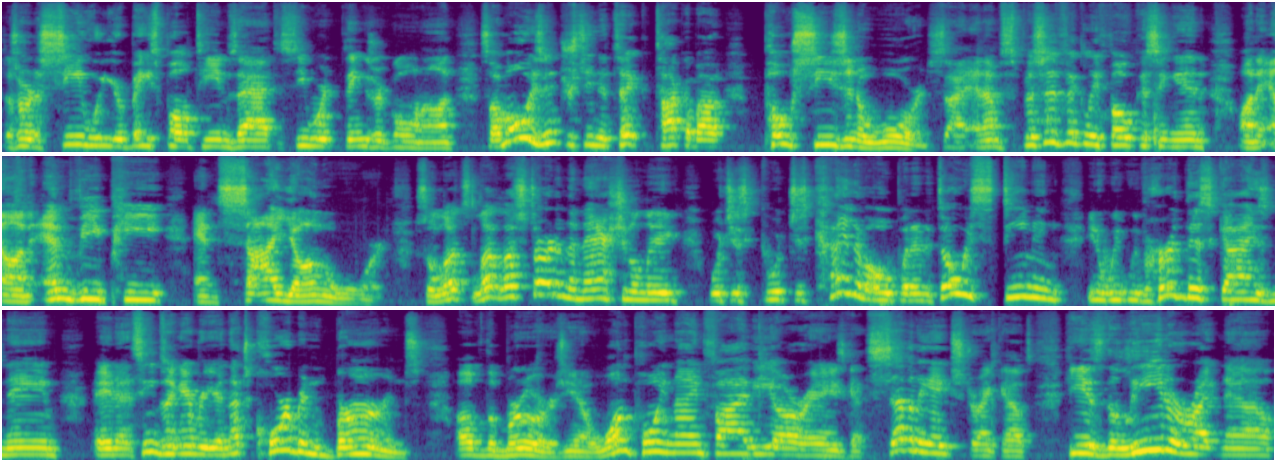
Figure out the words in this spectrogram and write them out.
to sort of see where your baseball team's at, to see where things are going on. So I'm always interested to take, talk about postseason awards, and I'm specifically focusing in on on MVP and Cy Young award. So let's let, let's start in the National League, which is which is kind of open, and it's always seeming you know we, we've heard this guy's name, and it seems like every year, and that's Corbin Burnes of the Brewers. You know, 1.95 ERA, he's got 78 strikeouts. He is the leader right now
